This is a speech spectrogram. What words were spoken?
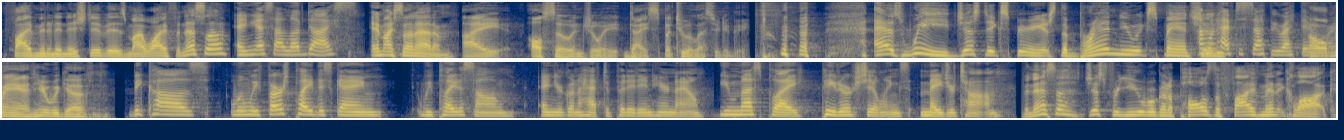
five minute initiative is my wife Vanessa And yes, I love dice. and my son Adam. I also enjoy dice, but to a lesser degree. As we just experienced the brand new expansion. I'm going to have to stop you right there. oh Maureen. man, here we go. Because when we first played this game, we played a song, and you're going to have to put it in here now. You must play Peter Schilling's Major Tom. Vanessa, just for you, we're going to pause the five minute clock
